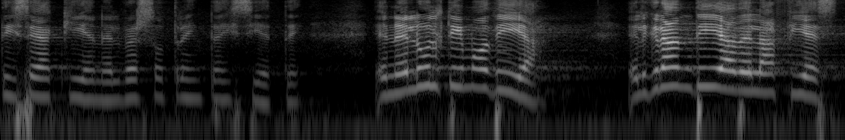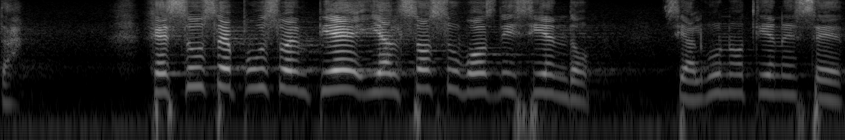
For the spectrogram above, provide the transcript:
Dice aquí en el verso 37, en el último día, el gran día de la fiesta, Jesús se puso en pie y alzó su voz diciendo, si alguno tiene sed,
